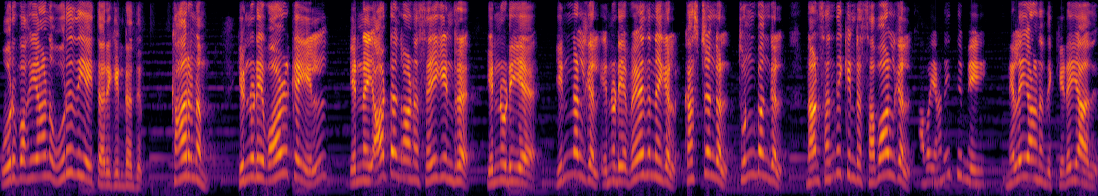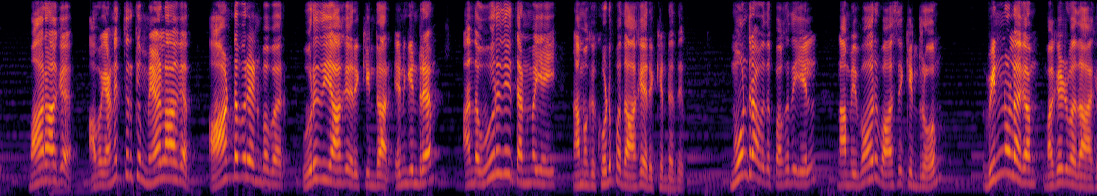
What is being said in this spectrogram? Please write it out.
ஒரு வகையான உறுதியை தருகின்றது. காரணம் என்னுடைய வாழ்க்கையில் என்னை ஆட்டங்காண செய்கின்ற என்னுடைய இன்னல்கள் என்னுடைய வேதனைகள் கஷ்டங்கள் துன்பங்கள் நான் சந்திக்கின்ற சவால்கள் அவை அனைத்துமே நிலையானது கிடையாது. மாறாக அவை அனைத்திற்கும் மேலாக ஆண்டவர் என்பவர் உறுதியாக இருக்கின்றார் என்கின்ற அந்த உறுதி தன்மையை நமக்கு கொடுப்பதாக இருக்கின்றது. மூன்றாவது பகுதியில் நாம் இவ்வாறு வாசிக்கின்றோம் விண்ணுலகம் மகிழ்வதாக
